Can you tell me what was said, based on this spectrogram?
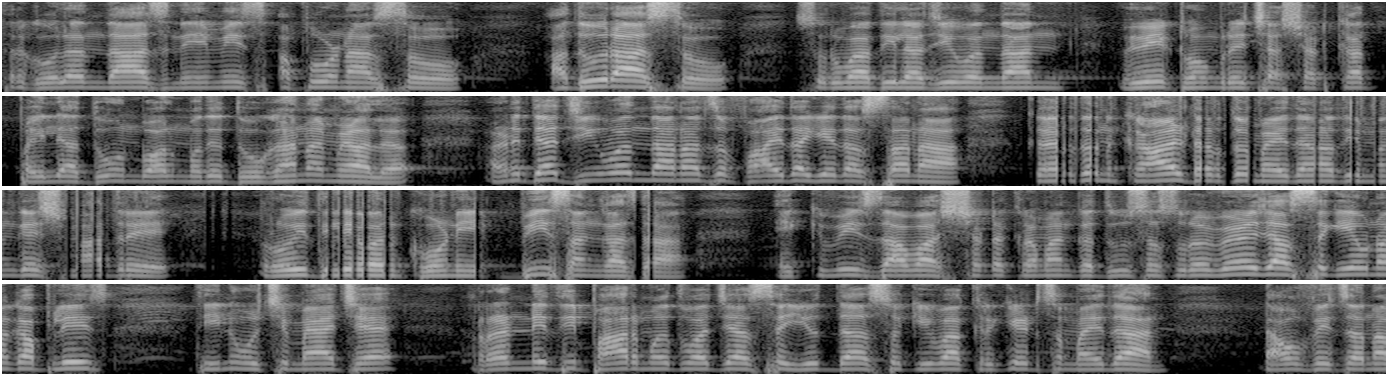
तर गोलंदाज नेहमीच अपूर्ण असतो अधुरा असतो. सुरुवातीला जीवनदान विवेक ठोंबरेच्या षटकात पहिल्या दोन बॉलमध्ये दोघांना मिळालं आणि त्या जीवनदानाचा फायदा घेत असताना कर्दन काळ ठरतो मैदानातील मंगेश मात्रे रोहित इलेव्हन खोणी बी संघाचा. एकवीस धावा षटक क्रमांक दुसरं सुरू. वेळ जास्त घेऊ नका प्लीज तीन ओळची मॅच आहे. रणनीती फार महत्वाची असते. युद्ध असो किंवा क्रिकेटचं मैदान डावफेचांना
